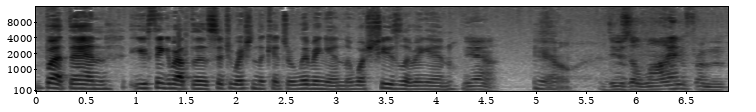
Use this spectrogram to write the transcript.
but then you think about the situation the kids are living in, the what she's living in. Yeah. You know, There's a line from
